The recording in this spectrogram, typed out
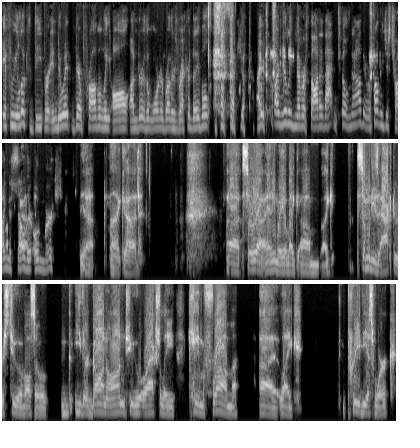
if we looked deeper into it, they're probably all under the Warner Brothers record label. I, I really never thought of that until now. They were probably just trying to sell their own merch. Yeah, my God. Uh, so yeah. Anyway, like um, like some of these actors too have also g- either gone on to or actually came from uh, like previous work.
